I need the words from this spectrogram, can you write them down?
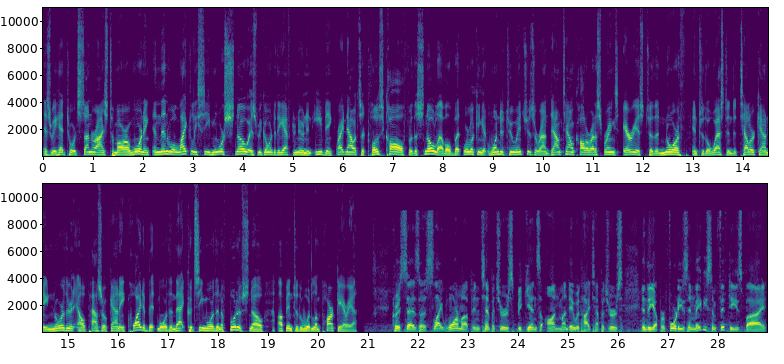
as we head towards sunrise tomorrow morning, and then we'll likely see more snow as we go into the afternoon and evening. Right now, it's a close call for the snow level, but we're looking at one to two inches around downtown Colorado Springs, areas to the north and to the west into Teller County, northern El Paso County. Quite a bit more than that. Could see more than a foot of snow up into the Woodland Park area. Chris says a slight warm up in temperatures begins on Monday with high temperatures in the upper 40s and maybe some 50s by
